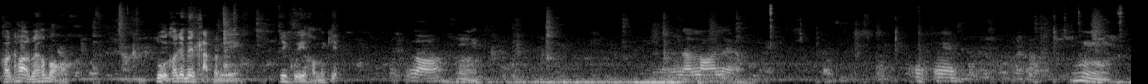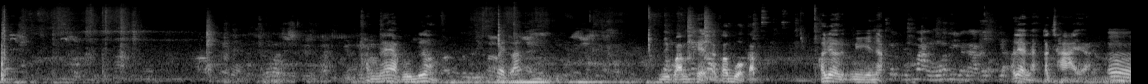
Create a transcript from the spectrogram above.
เขาทอดไว้เขาบอก สูตรเขาจะเป็นสับแบบนี้ ที่คุยกับเขาเมื่อกี้เหรอ อืม ร้อนร้อนๆเลยอะอืมอืมคำแรกรู้เรื่อง เผ็ดปะมีความเผ็ดแล้วก็บวกกับเขาเรียกมีเนี่ยเขาเรียกนะกระชายอะอืม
